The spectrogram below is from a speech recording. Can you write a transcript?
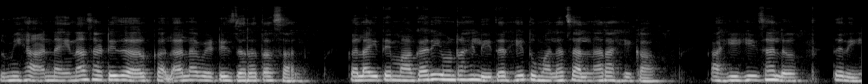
तुम्ही ह्या नयनासाठी जर कलाला वेटीस धरत असाल कला इथे माघारी येऊन राहिली तर हे तुम्हाला चालणार आहे का? काहीही झालं तरी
